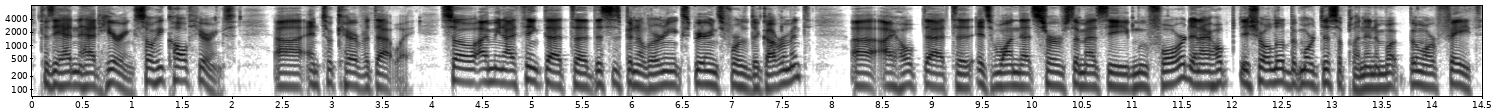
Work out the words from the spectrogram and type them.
because he hadn't had hearings. So he called hearings uh, and took care of it that way. So, I mean, I think that uh, this has been a learning experience for the government. Uh, I hope that uh, it's one that serves them as they move forward, and I hope they show a little bit more discipline and a bit more faith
